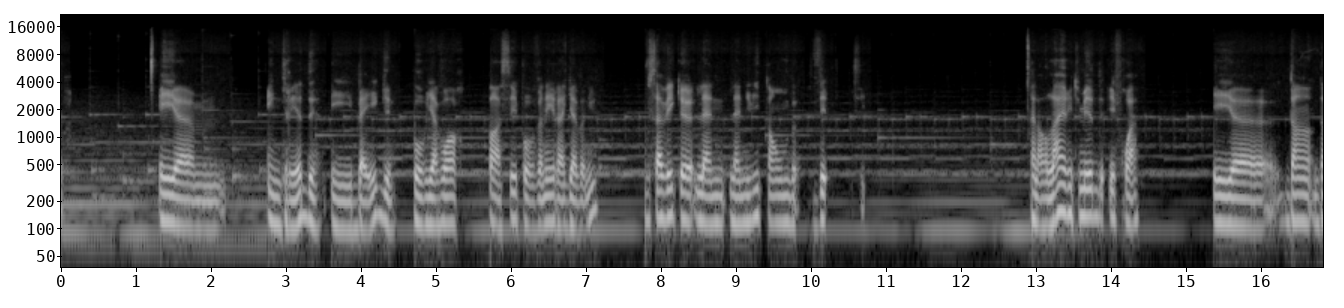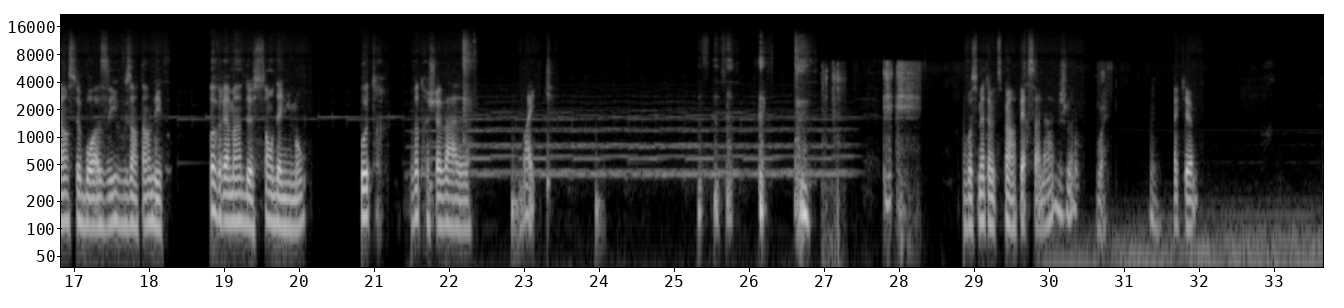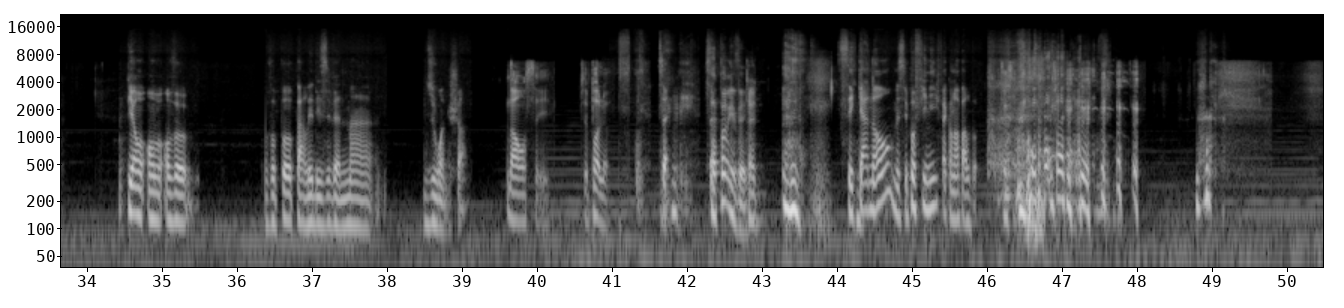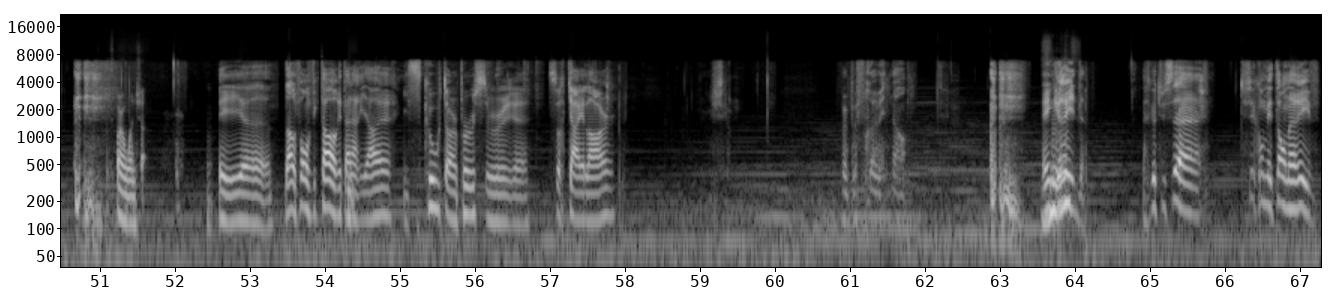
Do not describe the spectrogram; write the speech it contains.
Et euh, Ingrid et Beig, pour y avoir passé pour venir à Gavony, vous savez que la, la nuit tombe vite ici. Alors l'air est humide et froid. Et euh, dans, dans ce boisé, vous entendez pas vraiment de son d'animaux, outre votre cheval, Mike. On va se mettre un petit peu en personnage. Là. Ouais. Fait que... Puis on, on- on va, on va pas parler des événements du one shot. Non, c'est. C'est pas là. Ça n'a pas arrivé. C'est canon, mais c'est pas fini, fait qu'on en parle pas. c'est pas un one shot. Et euh, dans le fond, Victor est en arrière. Il scoot un peu sur, euh, sur Kyler. Juste comme- un peu froid maintenant. Ingrid, est-ce que tu sais, tu sais combien de temps on arrive?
